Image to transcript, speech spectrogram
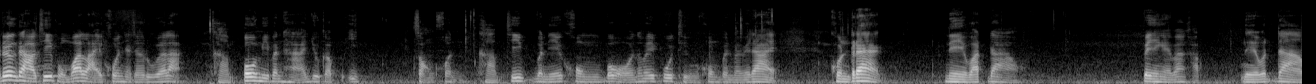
เรื่องราวที่ผมว่าหลายคนอยากจะรู้แล้วล่ะ ครับโป้มีปัญหาอยู่กับอีกสองคน ครับ ที่วันนี้คงโป้บอกว่าถ้าไม่พูดถึงคงเป็นไปไม่ได้ คนแรกเนวัดดาว เป็นยังไงบ้างครับ เนวัดดาว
